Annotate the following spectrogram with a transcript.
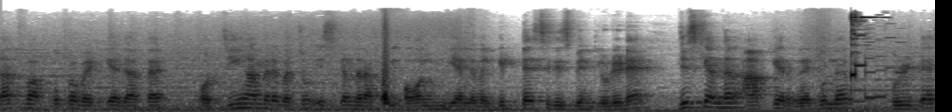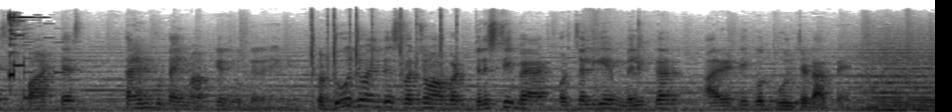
तत्व आपको प्रोवाइड किया जाता है। और जी हाँ मेरे बच्चों, इसके अंदर आपकी ऑल इंडिया लेवल की टेस्ट सीरीज़ भी इंक्लूडेड है, जिसके अंदर आपके regular full test part test time to time आपके होते रहेंगे। तो डू ज्वाइन दिस बच्चों दृष्टि बैठ और चलिए मिलकर आईआईटी को धूल चटाते हैं।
